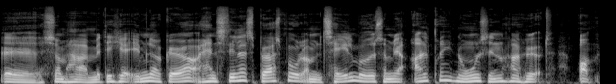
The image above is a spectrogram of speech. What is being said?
øh, som har med det her emne at gøre, og han stiller et spørgsmål om en talemåde, som jeg aldrig nogensinde har hørt om.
